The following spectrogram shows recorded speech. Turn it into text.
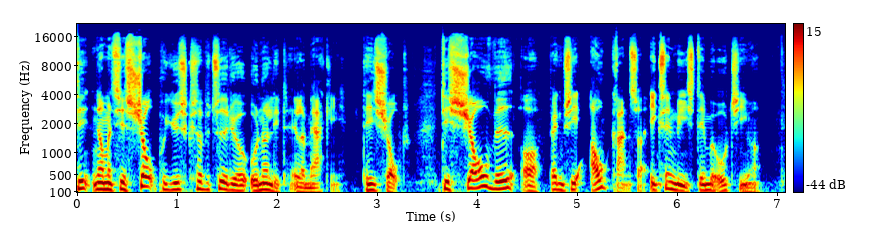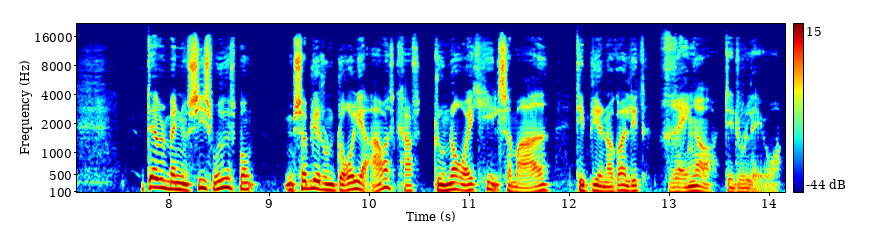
det, når man siger sjov på jysk, så betyder det jo underligt eller mærkeligt. Det er sjovt. Det er sjovt ved at hvad kan man sige, afgrænse eksempelvis det med 8 timer. Der vil man jo sige som udgangspunkt, så bliver du en dårligere arbejdskraft. Du når ikke helt så meget. Det bliver nok også lidt ringere, det du laver.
